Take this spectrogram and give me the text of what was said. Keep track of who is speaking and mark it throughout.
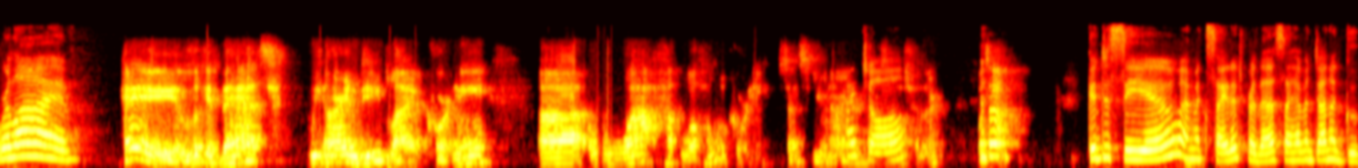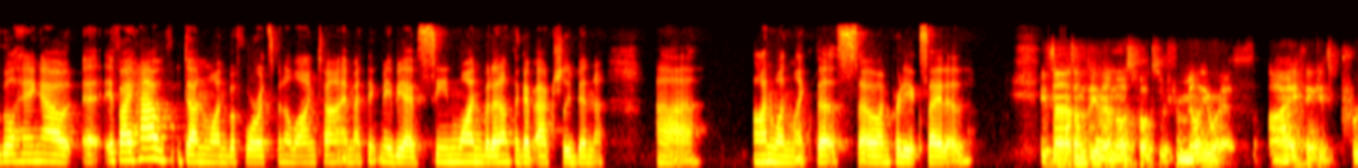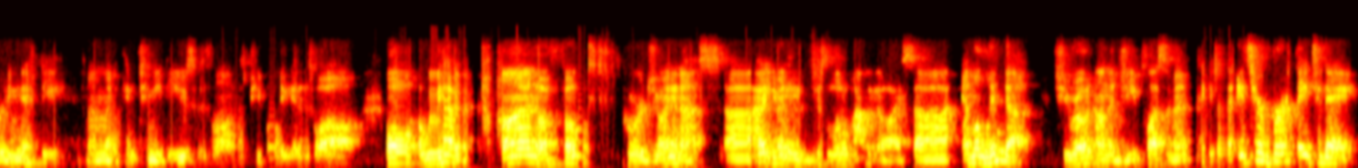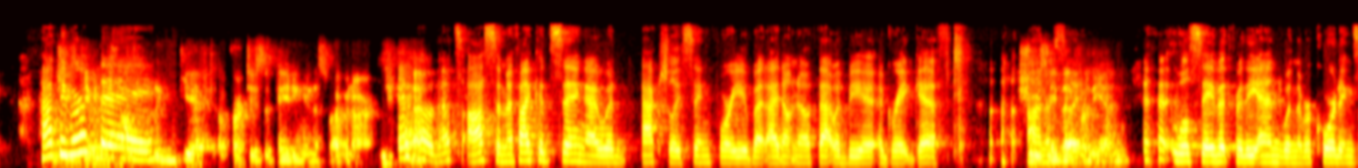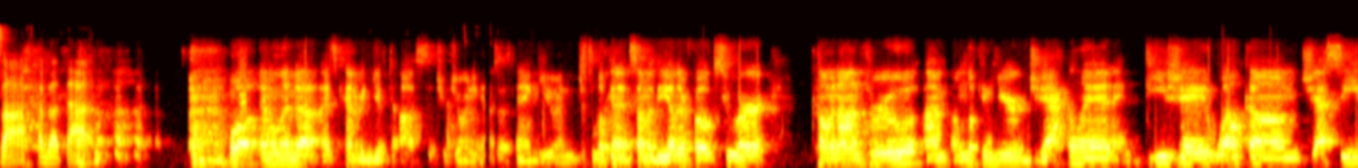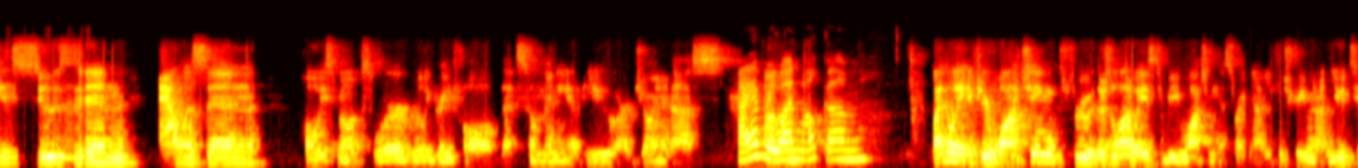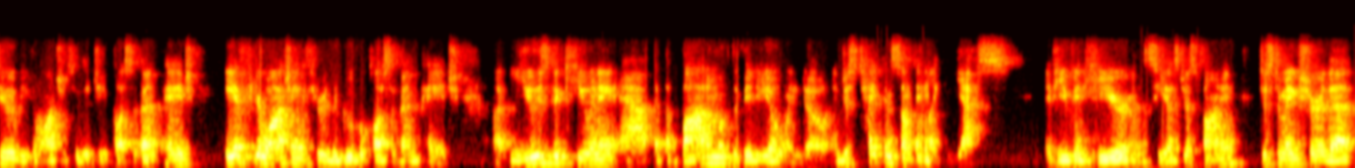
Speaker 1: We're live.
Speaker 2: Hey, look at that. We are indeed live, Courtney. Uh, wow. Well, hello, Courtney, since you and I
Speaker 1: Hi,
Speaker 2: are
Speaker 1: Joel.
Speaker 2: each other. What's up?
Speaker 1: Good to see you. I'm excited for this. I haven't done a Google Hangout. Uh, If I have done one before, it's been a long time. I think maybe I've seen one, but I don't think I've actually been uh, on one like this. So I'm pretty excited.
Speaker 2: It's not something that most folks are familiar with. I think it's pretty nifty. And I'm going to continue to use it as long as people dig it as well. Well, we have a ton of folks who are joining us. Uh, I even, just a little while ago, I saw Emma Linda. She wrote on the G Plus event page that it's her birthday today.
Speaker 1: Happy
Speaker 2: She's given herself
Speaker 1: birthday.
Speaker 2: the gift of participating in this webinar. Yeah.
Speaker 1: Oh, that's awesome. If I could sing, I would actually sing for you, but I don't know if that would be a, a great gift.
Speaker 2: Should we save that for the end?
Speaker 1: we'll save it for the end when the recording's off. How about that?
Speaker 2: well, Emelinda, it's kind of a gift to us that you're joining us, so thank you. And just looking at some of the other folks who are coming on through, I'm, I'm looking here, Jacqueline and DJ, welcome, Jesse, Susan, Allison. Holy smokes, we're really grateful that so many of you are joining us.
Speaker 1: Hi, everyone.
Speaker 2: Um,
Speaker 1: Welcome.
Speaker 2: By the way, if you're watching through, there's a lot of ways to be watching this right now. You can stream it on YouTube. You can watch it through the G Plus event page. If you're watching through the Google Plus event page, uh, use the Q&A app at the bottom of the video window and just type in something like yes, if you can hear and see us just fine, just to make sure that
